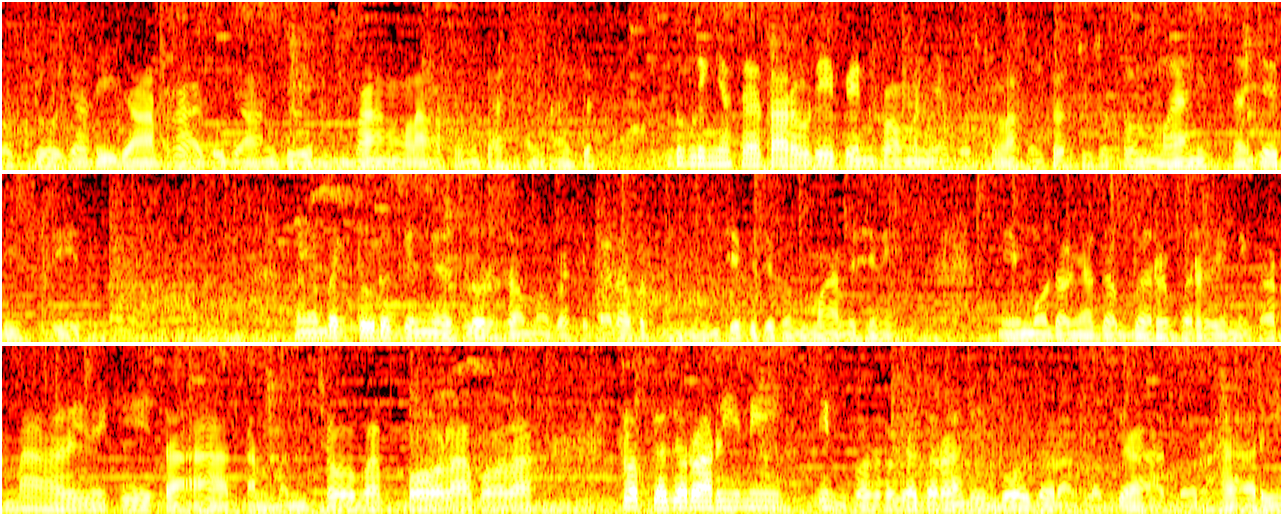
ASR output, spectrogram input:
bosku. Jadi jangan ragu jangan bimbang langsung gaskan aja. Untuk linknya saya taruh di pin komen ya bosku. Langsung susul manis saja di situ. Hanya back to the game ya seluruh sama kita dapat JP-JP manis ini ini modalnya agak berber ini karena hari ini kita akan mencoba pola-pola slot gacor hari ini info slot gacor hari ini bocoran slot gacor hari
